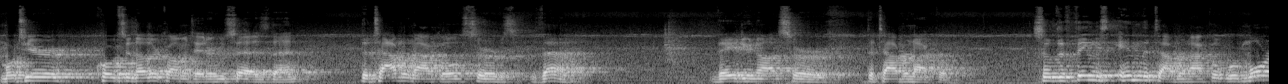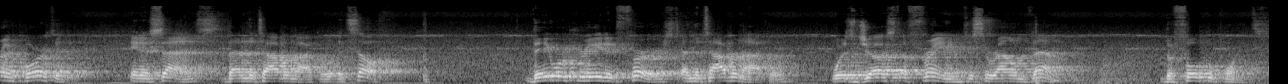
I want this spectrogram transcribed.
Motyer quotes another commentator who says then, the tabernacle serves them. They do not serve the tabernacle. So the things in the tabernacle were more important, in a sense, than the tabernacle itself. They were created first, and the tabernacle was just a frame to surround them, the focal points.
